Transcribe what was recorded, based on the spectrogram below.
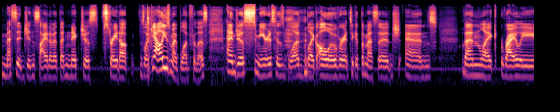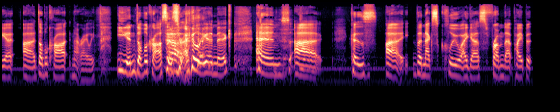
message inside of it that Nick just straight up is like, "Yeah, I'll use my blood for this," and just smears his blood like all over it to get the message, and then like Riley uh double cross not Riley Ian double crosses Yeah. Riley and Nick and uh cuz uh the next clue I guess from that pipe it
